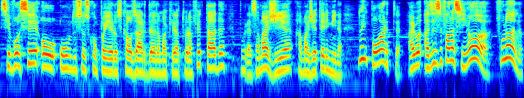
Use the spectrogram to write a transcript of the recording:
se você ou um dos seus companheiros causar dano a uma criatura afetada por essa magia, a magia termina. Não importa. Aí, às vezes você fala assim: Ô, oh, Fulano,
